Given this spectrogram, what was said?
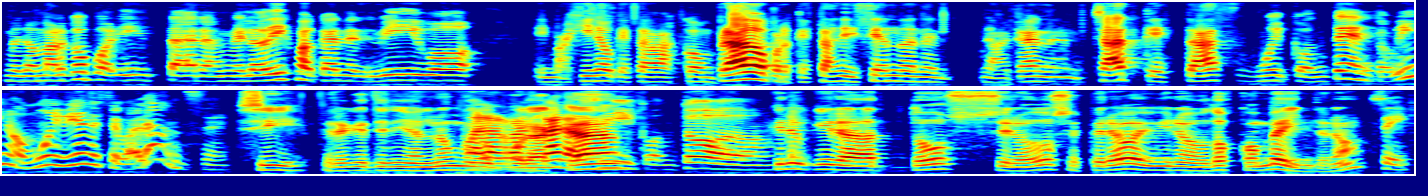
Me lo marcó por Instagram, me lo dijo acá en el vivo. Imagino que estabas comprado porque estás diciendo en el, acá en el chat que estás muy contento. Vino muy bien ese balance. Sí, esperé que tenía el número Para por arrancar acá. así, con todo. Creo que era 202 esperaba y vino 2,20, ¿no? Sí,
